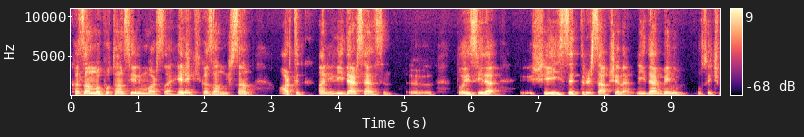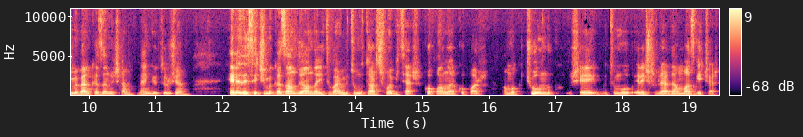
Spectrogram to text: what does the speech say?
kazanma potansiyelin varsa, hele ki kazanmışsan artık hani lider sensin. E, dolayısıyla şeyi hissettirirse Akşener, lider benim, bu seçimi ben kazanacağım, ben götüreceğim. Hele de seçimi kazandığı andan itibaren bütün bu tartışma biter. Kopanlar kopar ama çoğunluk şey bütün bu eleştirilerden vazgeçer.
